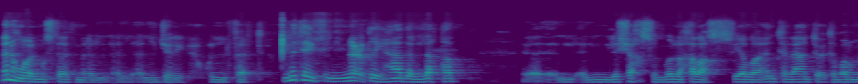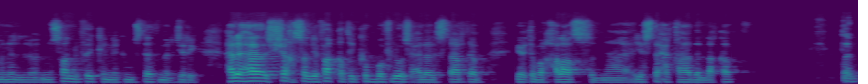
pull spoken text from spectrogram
من هو المستثمر الجريء أو الفرد؟ متى نعطي هذا اللقب لشخص نقول له خلاص يلا أنت الآن تعتبر من نصنفك إنك مستثمر جريء، هل هذا الشخص اللي فقط يكب فلوس على الستارت أب يعتبر خلاص إنه يستحق هذا اللقب؟ طيب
